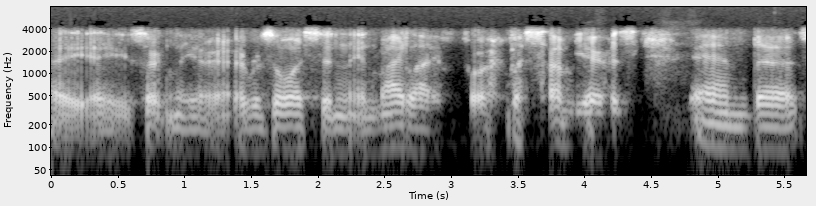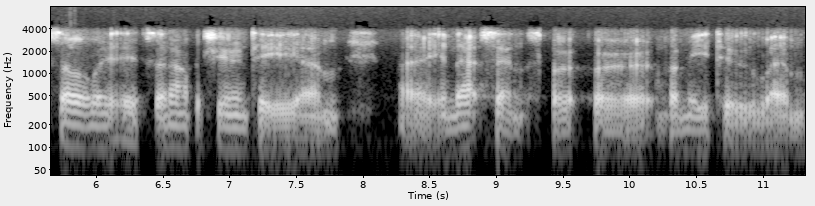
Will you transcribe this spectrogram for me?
a, a, certainly a, a, resource in, in my life for, for some years, and so it's an opportunity um, in that sense for, for, for me to.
